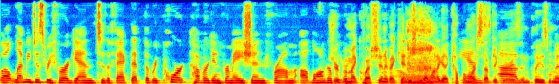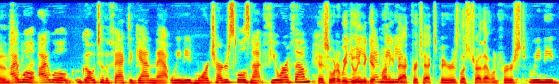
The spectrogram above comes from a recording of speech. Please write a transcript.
Well, let me just refer again to the fact that the report covered information from a longer Sure, period. but my question, if I can, just because I want to get a couple more And, subject areas um, in, please, Madam I Secretary. will, I will go to the fact again that we need more charter schools, not fewer of them. Okay, so what are we, doing to need- get and we money need- back for taxpayers? Let's try that one first. We need,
